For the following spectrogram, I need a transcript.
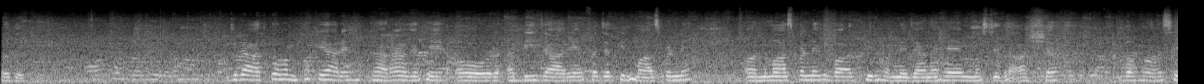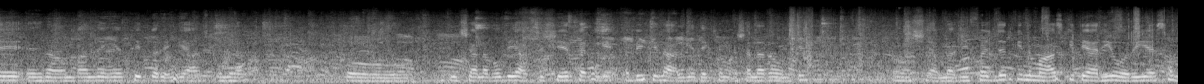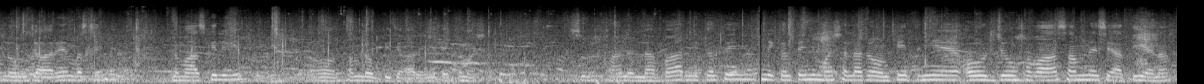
تو دیکھیں جی رات کو ہم تھکے آ رہے ہیں، گھر آ گئے تھے اور ابھی جا رہے ہیں فجر کی نماز پڑھنے۔ اور نماز پڑھنے کے بعد پھر ہم نے جانا ہے مسجد عاشر وہاں سے احرام باندھیں گے، پھر کریں گے آج عمرہ۔ تو انشاءاللہ وہ بھی آپ سے شیئر کریں گے۔ ابھی فی الحال یہ دیکھیں، ماشاءاللہ رون کے۔ ماشاء اللہ جی فجر کی نماز کی تیاری ہو رہی ہے۔ سب لوگ جا رہے ہیں مسجد میں نماز کے لیے اور ہم لوگ بھی جا رہے ہیں۔ دیکھیں ماشاء اللہ سبحان اللہ، باہر نکلتے ہی نا نکلتے ہی ماشاء اللہ رونقیں اتنی ہے اور جو ہوا سامنے سے آتی ہے نا،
